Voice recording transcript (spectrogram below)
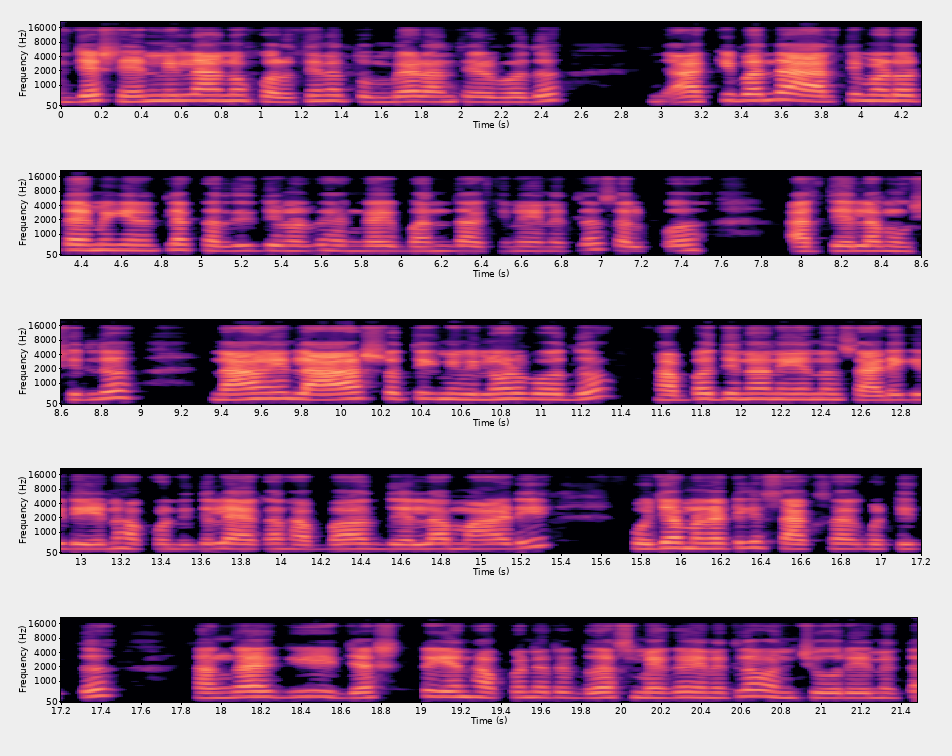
ಜಸ್ಟ್ ಹೆಣ್ಣಿಲ್ಲ ಅನ್ನೋ ಕೊರತೆನ ತುಂಬ್ಯಾಳ ಅಂತ ಹೇಳ್ಬೋದು. ಆಕಿ ಬಂದ ಆರತಿ ಮಾಡೋ ಟೈಮಿಗೆ ಏನೈತ್ಲ ಕರ್ದಿದ್ವಿ ನೋಡ್ರಿ, ಹಂಗಾಗಿ ಬಂದ ಆಕಿನೂ ಏನೈತ್ಲ ಸ್ವಲ್ಪ ಆರತಿ ಎಲ್ಲಾ ಮುಗಿಸಿದ್ಲು. ನಾವೇನ್ ಲಾಸ್ಟ್ ಹೊತ್ತಿಗೆ ನೀವ್ ಇಲ್ಲಿ ನೋಡ್ಬೋದು, ಹಬ್ಬದ ದಿನಾನ ಏನು ಸಾಡಿ ಗಿಡಿ ಏನು ಹಾಕೊಂಡಿದ್ದಿಲ್ಲ, ಯಾಕಂದ್ರೆ ಯಾಕಂದ್ರ ಹಬ್ಬದೆಲ್ಲಾ ಮಾಡಿ ಪೂಜಾ ಮಾಡಟ್ಟಿಗೆ ಸಾಕ್ ಸಾಕ್ ಬಿಟ್ಟಿತ್ತು. ಹಂಗಾಗಿ ಜಸ್ಟ್ ಏನ್ ಹಾಕೊಂಡಿರೋ ಡ್ರೆಸ್ ಮ್ಯಾಗ ಏನೈತ್ಲ ಒಂದ್ ಚೂರ್ ಏನೈತ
